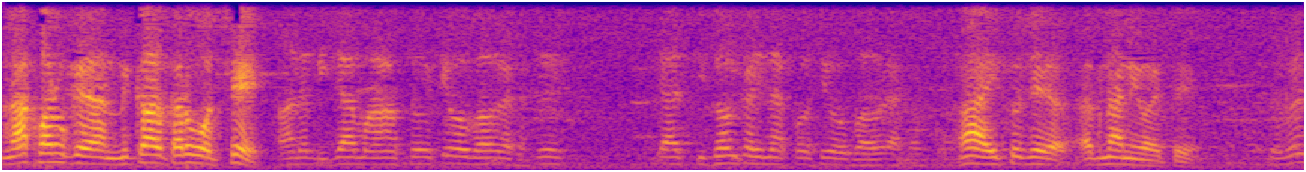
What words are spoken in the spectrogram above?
નાખવાનું કે નિકાલ કરવો છે. અને બીજા માણસો કેવો ભાવ રાખે છે? કે આ સીધો કરી નાખો તેવો ભાવ રાખે હા એ તો જે અજ્ઞાની હોય છે બરોબર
